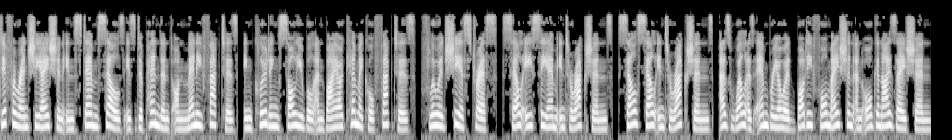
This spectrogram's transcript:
Differentiation in stem cells is dependent on many factors, including soluble and biochemical factors, fluid shear stress, cell-ECM interactions, cell-cell interactions, as well as embryoid body formation and organization.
